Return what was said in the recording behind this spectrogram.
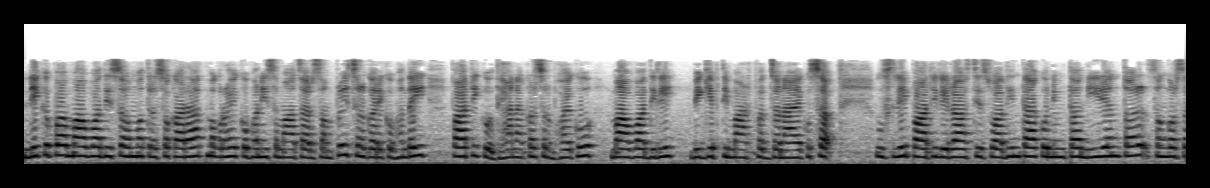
नेकपा माओवादी सहमत र सकारात्मक रहेको भनी समाचार सम्प्रेषण गरेको भन्दै पार्टीको ध्यानकर्षण भएको माओवादीले विज्ञप्ति मार्फत जनाएको छ। उसले पार्टीले राष्ट्रिय स्वाधीनताको निम्ति निरन्तर संघर्ष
